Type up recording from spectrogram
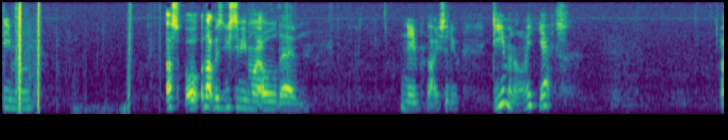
Demon. That's oh, that was used to be my old um, name that I used to do. Demon Eye, yes.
